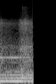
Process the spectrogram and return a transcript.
Thank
